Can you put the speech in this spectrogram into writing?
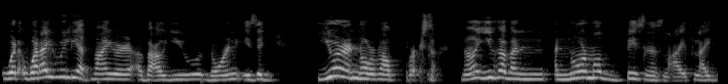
what what I really admire about you, Dorn, is that you're a normal person. No, you have a, a normal business life, like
